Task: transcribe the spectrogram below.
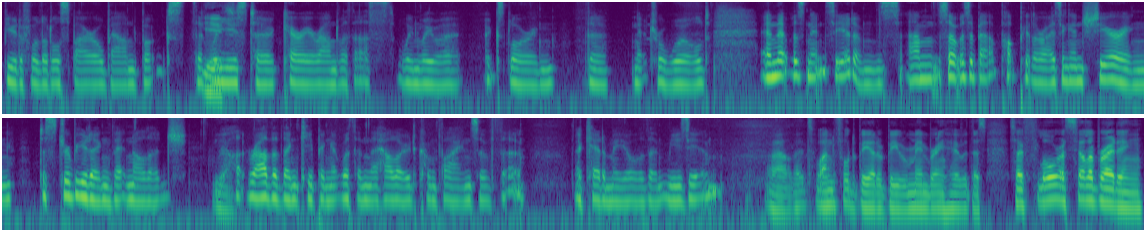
beautiful little spiral bound books that we used to carry around with us when we were exploring the natural world. And that was Nancy Adams. Um, so it was about popularizing and sharing, distributing that knowledge yeah. uh, rather than keeping it within the hallowed confines of the academy or the museum. Wow, that's wonderful to be able to be remembering her with this. So, Flora celebrating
